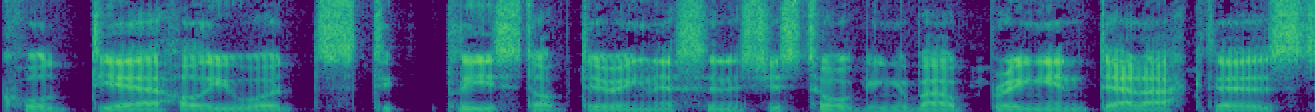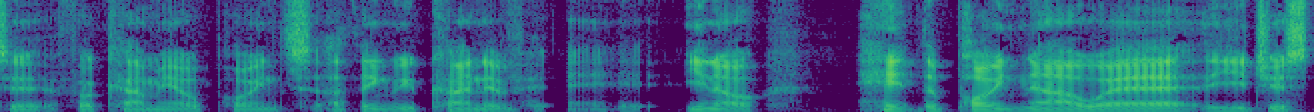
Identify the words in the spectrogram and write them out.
called "Dear Hollywood, St- Please Stop Doing This," and it's just talking about bringing dead actors to for cameo points. I think we've kind of, eh, you know, hit the point now where you're just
